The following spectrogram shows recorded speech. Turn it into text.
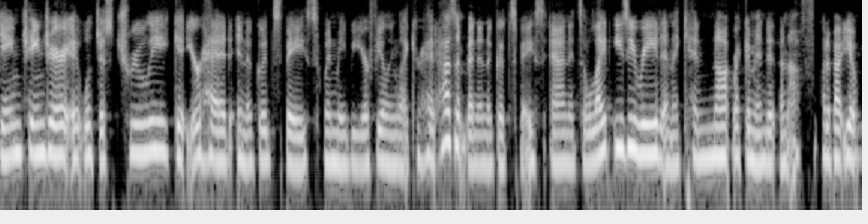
Game changer. It will just truly get your head in a good space when maybe you're feeling like your head hasn't been in a good space. And it's a light, easy read, and I cannot recommend it enough. What about you?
